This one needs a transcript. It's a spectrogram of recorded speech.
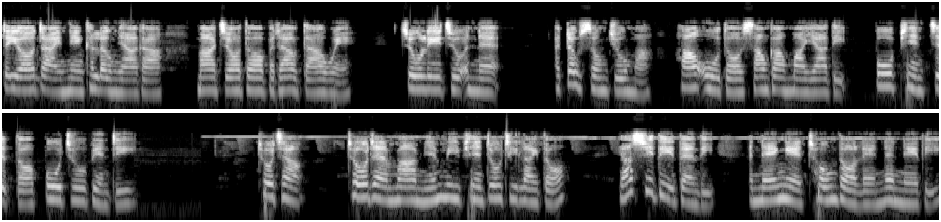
တရောတိုင်နှင့်ခလုတ်များကမာကျောသောပတောက်သားဝင်ကျိုးလေးကျိုးအနက်အတုပ်ဆုံးကျိုးမှာဟောင်းအိုသောစောင်းကောက်မှရသည့်ပိုးဖြင့်ကျစ်သောပိုးကျိုးပင်တည်းထို့ကြောင့်ထိုးတံမှမြင်းမီဖြင့်တိုးထိလိုက်သောရရှိသည့်အတန်သည်အနှဲငယ်ထုံးတော်လဲနက်နဲသည်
